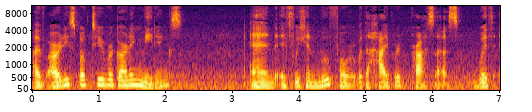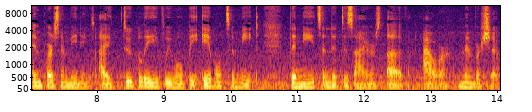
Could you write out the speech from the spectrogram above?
I've already spoke to you regarding meetings and if we can move forward with a hybrid process with in-person meetings, I do believe we will be able to meet the needs and the desires of our membership.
